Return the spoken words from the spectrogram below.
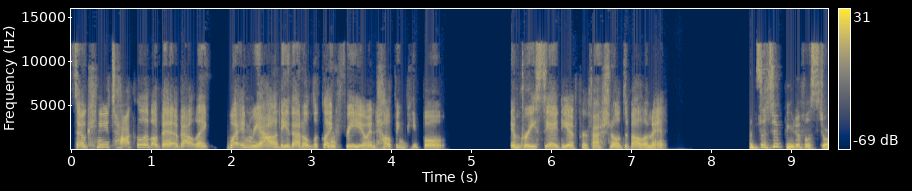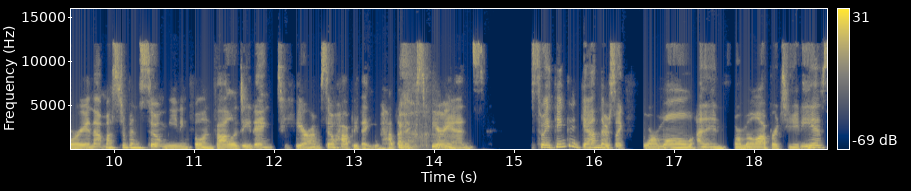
So can you talk a little bit about like what in reality that'll look like for you and helping people embrace the idea of professional development. It's such a beautiful story. And that must have been so meaningful and validating to hear. I'm so happy that you had that experience. so I think, again, there's like formal and informal opportunities.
